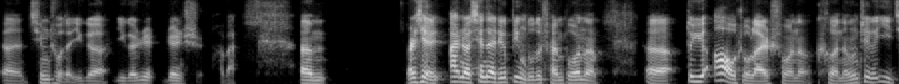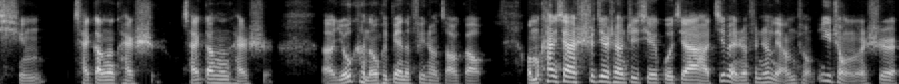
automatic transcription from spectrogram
呃清楚的一个一个认认识，好吧？嗯，而且按照现在这个病毒的传播呢，呃，对于澳洲来说呢，可能这个疫情才刚刚开始，才刚刚开始，呃，有可能会变得非常糟糕。我们看一下世界上这些国家啊，基本上分成两种，一种呢是。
